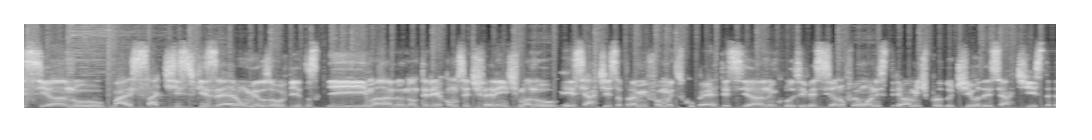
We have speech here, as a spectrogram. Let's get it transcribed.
esse ano mais satisfizeram meus ouvidos. E, mano, não teria como ser diferente, mano. Esse artista para mim foi uma descoberta esse ano. Inclusive, esse ano foi um ano extremamente produtivo desse artista,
